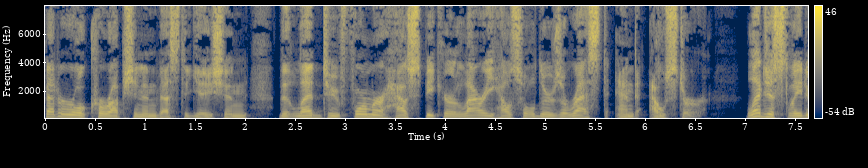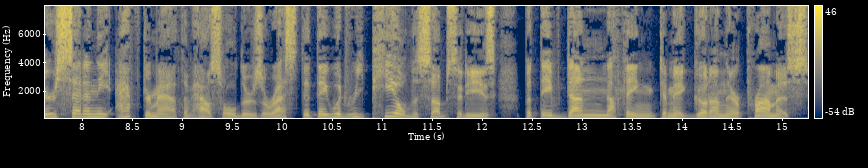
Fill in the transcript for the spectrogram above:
federal corruption investigation that led to former House Speaker Larry Householder's arrest and ouster. Legislators said in the aftermath of Householder's arrest that they would repeal the subsidies, but they've done nothing to make good on their promise.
